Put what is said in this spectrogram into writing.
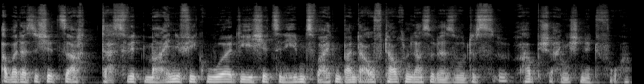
Aber dass ich jetzt sage, das wird meine Figur, die ich jetzt in jedem zweiten Band auftauchen lasse oder so, das äh, habe ich eigentlich nicht vor.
